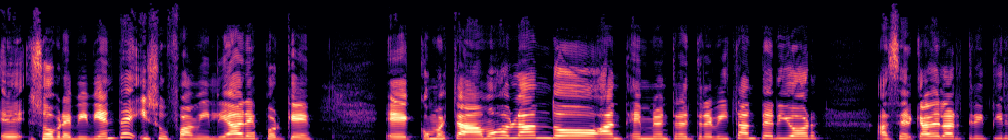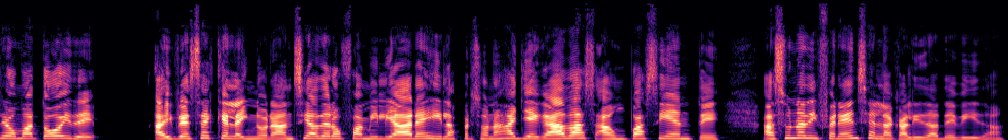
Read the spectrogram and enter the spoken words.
eh, sobrevivientes y sus familiares, porque eh, como estábamos hablando en nuestra entrevista anterior acerca de la artritis reumatoide, hay veces que la ignorancia de los familiares y las personas allegadas a un paciente hace una diferencia en la calidad de vida.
